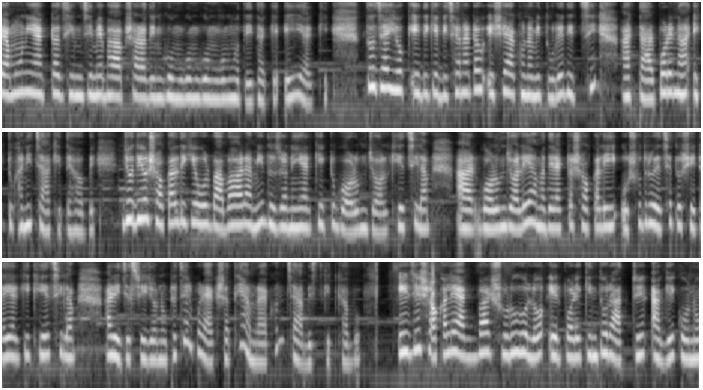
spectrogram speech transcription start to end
কেমনই একটা ঝিমঝিমে ভাব সারাদিন ঘুম ঘুম ঘুম ঘুম হতেই থাকে, এই আর কি। তো যাই হোক, এদিকে বিছানাটাও এসে এখন আমি তুলে দিচ্ছি, আর তারপরে না, একটুখানি চা খেতে হবে। যদিও সকাল দিকে ওর বাবা আর আমি দুজনেই আর কি একটু গরম জল খেয়েছিলাম। আর গরম জলে আমাদের একটা সকালেই ওষুধ রয়েছে, তো সেটাই আর কি খেয়েছিলাম। আর এই যে সৃজন উঠেছে, এরপর একসাথে আমরা এখন চা বিস্কিট খাব। এই যে সকালে একবার শুরু হলো, এরপরে কিন্তু রাত্রির আগে কোনো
